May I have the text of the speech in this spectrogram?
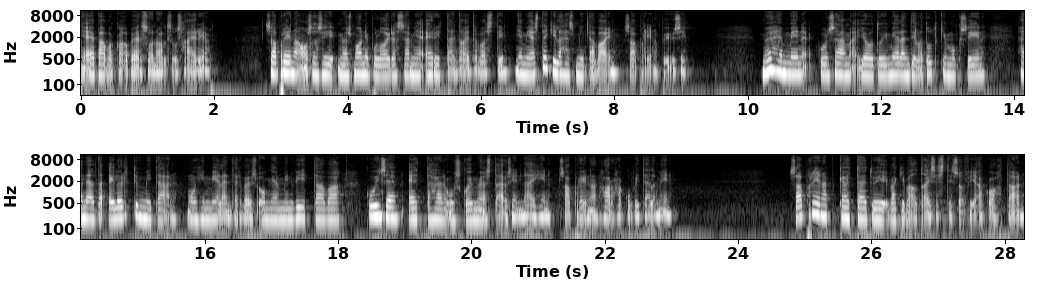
ja epävakaa persoonallisuushäiriö. Sabrina osasi myös manipuloida Samia erittäin taitavasti ja mies teki lähes mitä vain Sabrina pyysi. Myöhemmin, kun Sam joutui mielentilatutkimuksiin, häneltä ei löydetty mitään muihin mielenterveysongelmiin viittaavaa kuin se, että hän uskoi myös täysin näihin Sabrinan harhakuvitelmiin. Sabrina käyttäytyi väkivaltaisesti Sofiaa kohtaan,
